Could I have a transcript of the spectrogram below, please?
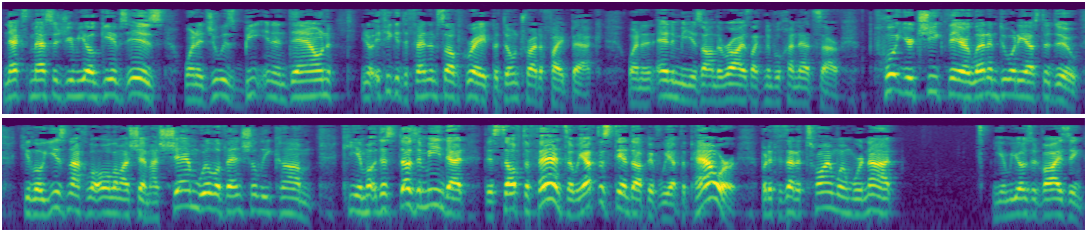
Next message Yirmiyahu gives is when a Jew is beaten and down, you know, if he could defend himself, great, but don't try to fight back. When an enemy is on the rise like Nebuchadnezzar, put your cheek there, let him do what he has to do. Hashem. Will eventually come. This doesn't mean that there's self-defense and we have to stand up if we have the power, but if it's at a time when we're not, Yirmiyahu is advising,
